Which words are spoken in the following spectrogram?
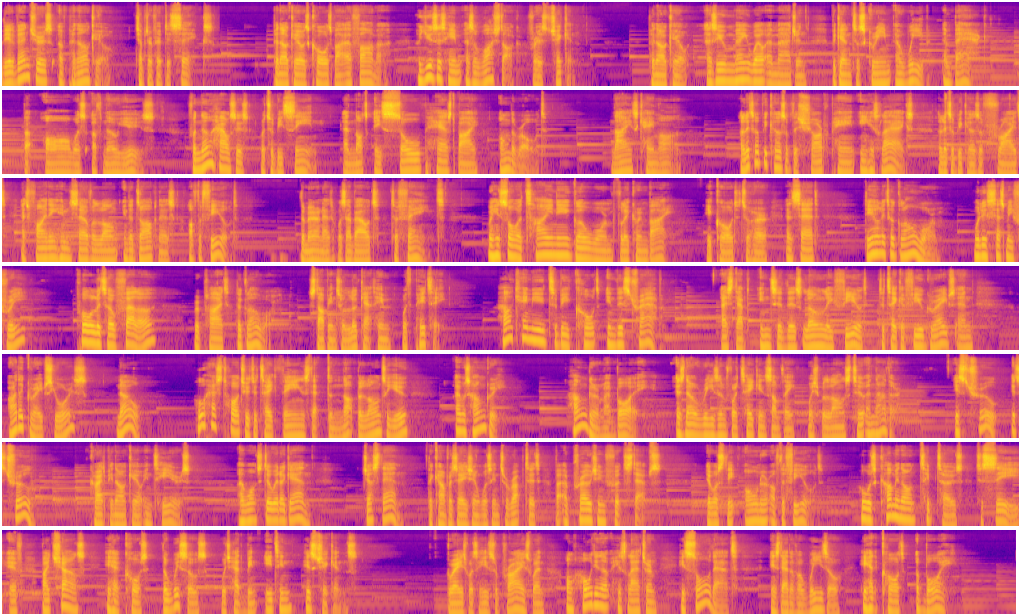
The Adventures of Pinocchio, Chapter 56. Pinocchio is caught by a farmer who uses him as a watchdog for his chicken. Pinocchio, as you may well imagine, began to scream and weep and beg. But all was of no use, for no houses were to be seen, and not a soul passed by on the road. Night came on. A little because of the sharp pain in his legs, a little because of fright at finding himself alone in the darkness of the field. The marionette was about to faint when he saw a tiny glowworm flickering by. He called to her and said, Dear little glowworm, will you set me free? Poor little fellow, replied the glowworm, stopping to look at him with pity. How came you to be caught in this trap? I stepped into this lonely field to take a few grapes, and are the grapes yours? No. Who has taught you to take things that do not belong to you? I was hungry. Hunger, my boy, is no reason for taking something which belongs to another. It's true, it's true, cried Pinocchio in tears. I won't do it again. Just then, the conversation was interrupted by approaching footsteps. It was the owner of the field, who was coming on tiptoes to see if, by chance, he had caught the weasels which had been eating his chickens. Great was his surprise when, on holding up his lantern, he saw that, instead of a weasel, he had caught a boy.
